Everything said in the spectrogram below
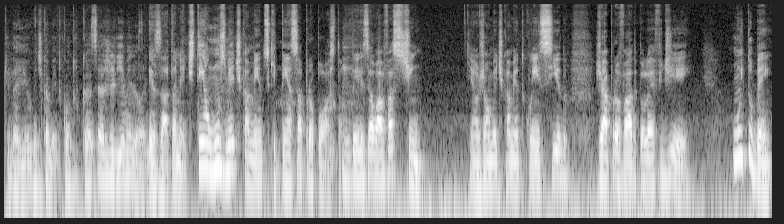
Que daí o medicamento contra o câncer agiria melhor. Né? Exatamente. Tem alguns medicamentos que têm essa proposta. Um deles é o Avastin, que é já um medicamento conhecido, já aprovado pelo FDA. Muito bem.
